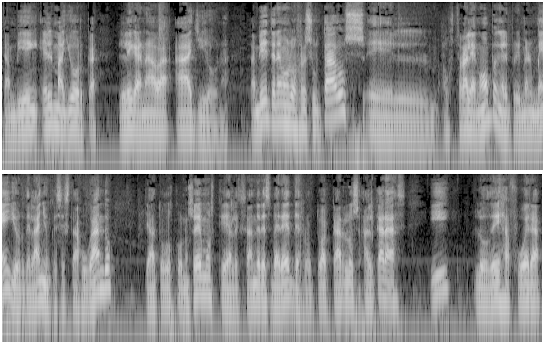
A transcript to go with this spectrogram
también el Mallorca le ganaba a Girona. También tenemos los resultados, el Australian Open, el primer mayor del año que se está jugando. Ya todos conocemos que Alexander Zverev derrotó a Carlos Alcaraz y lo deja fuera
